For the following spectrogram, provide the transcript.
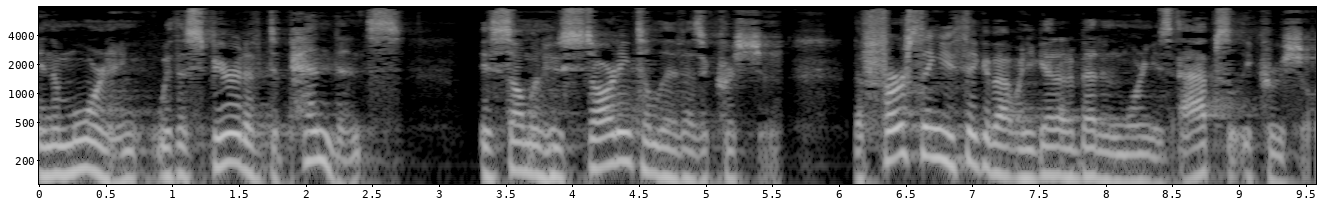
in the morning with a spirit of dependence is someone who's starting to live as a Christian. The first thing you think about when you get out of bed in the morning is absolutely crucial.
